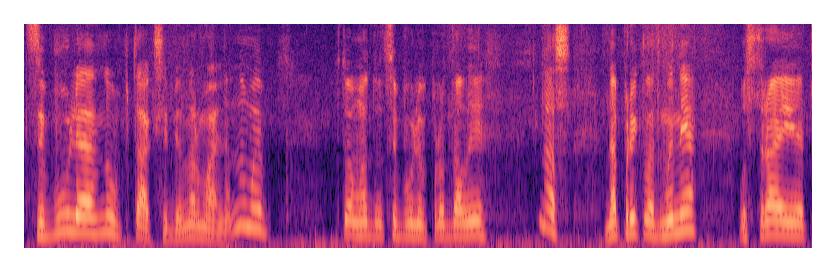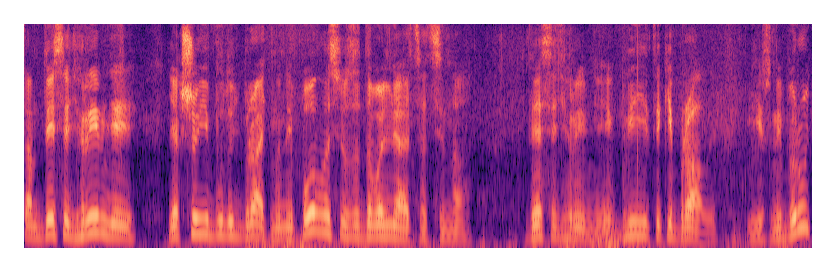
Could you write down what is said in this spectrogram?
цибуля, ну так собі, нормально. Ну ми в тому году цибулю продали. Нас, наприклад, мене устраює там 10 гривень, якщо її будуть брати, мене повністю задовольняється ціна. 10 гривень, якби її таки брали. Її ж не беруть.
